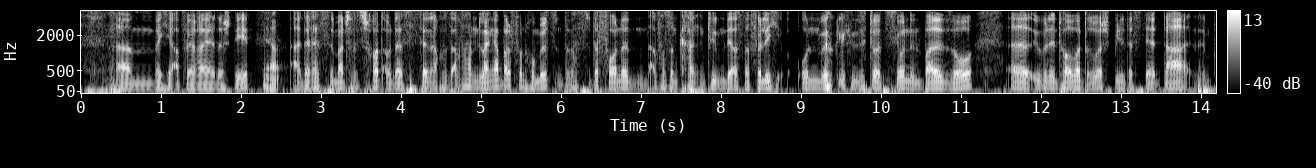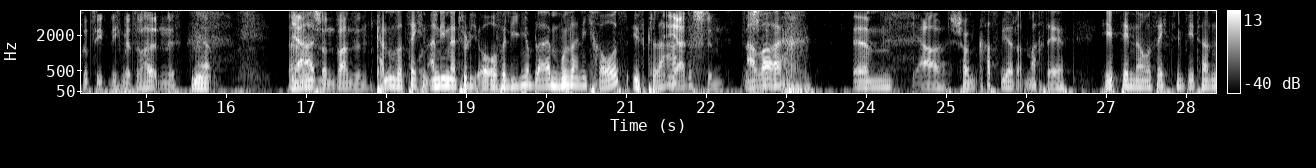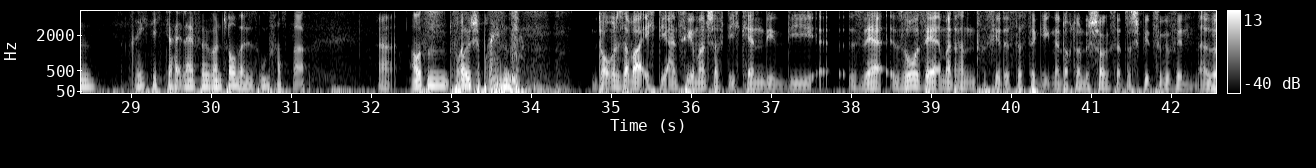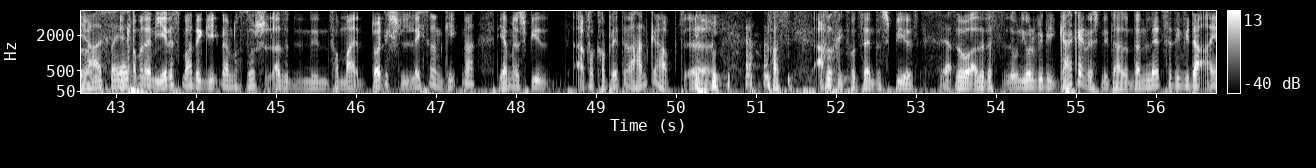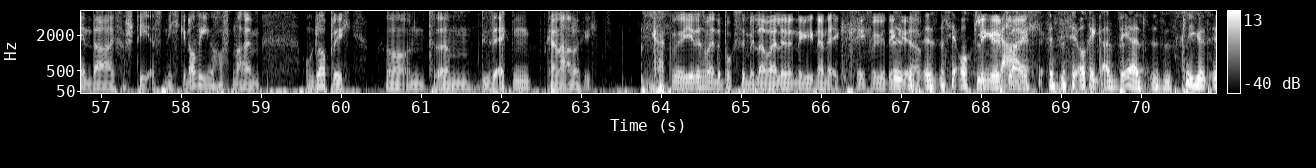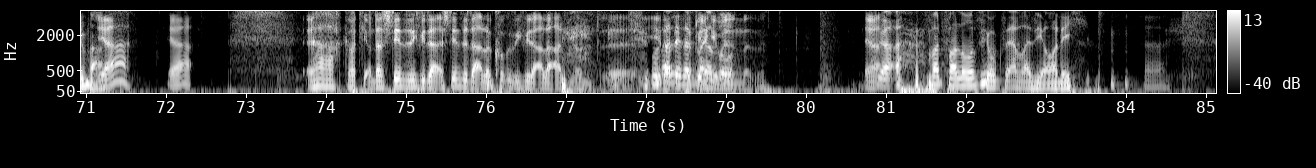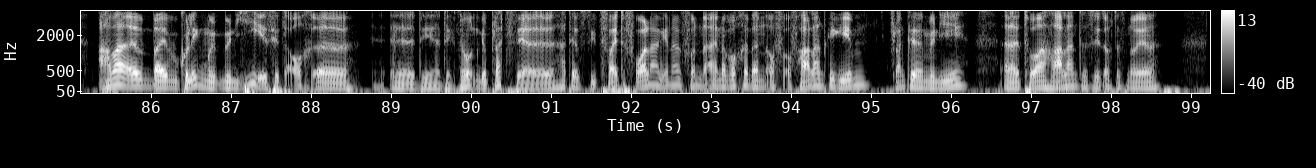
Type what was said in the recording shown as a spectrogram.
ähm, welche Abwehrreihe da steht. Ja. Ah, der Rest der Mannschaft ist Schrott, aber das ist dann auch ist einfach ein langer Ball von Hummels und dann hast du da vorne einfach so einen kranken Typen, der aus einer völlig unmöglichen Situation den Ball so äh, über den Torwart drüber spielt, dass der da im Prinzip nicht mehr zu halten ist. Ja. Ja, Ja, das ist schon Wahnsinn. Kann unser Zechen Andi natürlich auch auf der Linie bleiben, muss er nicht raus, ist klar. Ja, das stimmt. Das aber ähm, ja, schon krass, wie er das macht, ey. Hebt den aus 16 Metern richtig geil einfach über den Torwart, das ist unfassbar. Ja. Aus dem Vollsprint. Dortmund ist aber echt die einzige Mannschaft, die ich kenne, die, die sehr, so sehr immer daran interessiert ist, dass der Gegner doch noch eine Chance hat, das Spiel zu gewinnen. Also, Ja, wie kann man denn jedes Mal den Gegner noch so, also den, den vermeint, deutlich schlechteren Gegner, die haben ja das Spiel einfach komplett in der Hand gehabt. Äh, fast 80 Prozent des Spiels. Ja. So, also, dass die Union wirklich gar keine Schnitte hat und dann lädst du die wieder ein da. Ich verstehe es nicht. Genau wie gegen Hoffenheim. Unglaublich. So, und ähm, diese Ecken, keine Ahnung, ich kacke mir jedes Mal in die Buchse mittlerweile, wenn der Gegner eine Ecke kriegt, weil ich denke, ja, es ist ja auch klingelt egal. gleich. Es ist ja auch egal, wer es ist. Es klingelt immer. ja, ja. Ja, Ach Gott, und dann stehen sie sich wieder, stehen sie da alle und gucken sich wieder alle an und, äh, Und jeder alle denkt dann gleich so. den, ja. Ja, was war los, Jungs? Ja, weiß ich auch nicht. Aber äh, beim Kollegen Meunier ist jetzt auch äh, äh, der, der Knoten geplatzt. Der hat jetzt die zweite Vorlage innerhalb von einer Woche dann auf, auf Haaland gegeben. Flanke Meunier, äh, Tor Haaland, das wird auch das neue,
